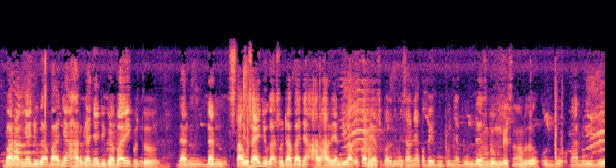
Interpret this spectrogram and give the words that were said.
barangnya juga banyak, harganya juga baik. gitu. Betul. Dan dan setahu saya juga sudah banyak hal-hal yang dilakukan ya seperti misalnya Kebebu punya bumdes Bumdes, ah, betul. untuk untuk nganu ini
